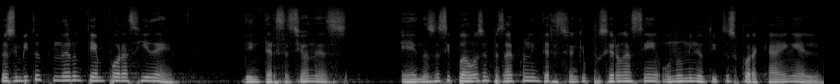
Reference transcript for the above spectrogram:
los invito a tener un tiempo ahora sí de, de intercesiones. Eh, no sé si podemos empezar con la intercesión que pusieron hace unos minutitos por acá en el,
